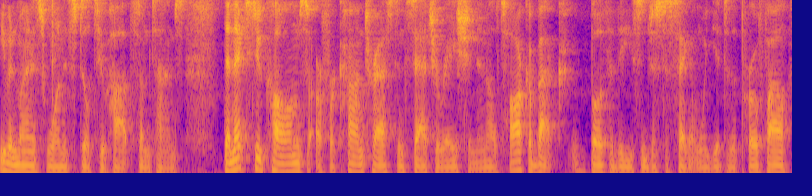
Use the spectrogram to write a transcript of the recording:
Even minus one is still too hot sometimes. The next two columns are for contrast and saturation. And I'll talk about both of these in just a second when we get to the profile.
